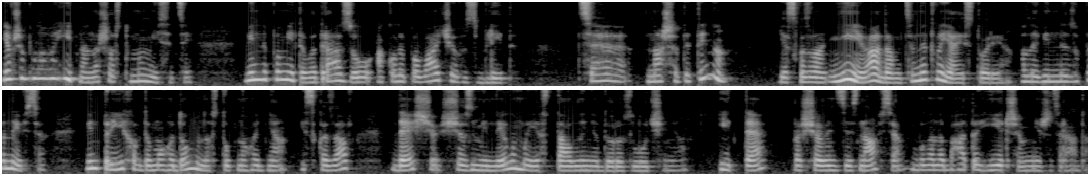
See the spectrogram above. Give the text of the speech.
я вже була вагітна на шостому місяці. Він не помітив одразу, а коли побачив, зблід. Це наша дитина? Я сказала: Ні, Адам, це не твоя історія. Але він не зупинився. Він приїхав до мого дому наступного дня і сказав дещо, що змінило моє ставлення до розлучення. І те, про що він зізнався, було набагато гіршим, ніж зрада.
